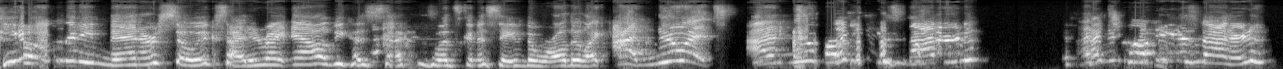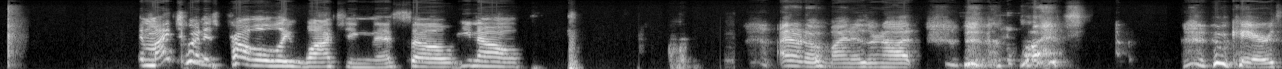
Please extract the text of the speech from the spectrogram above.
You know how many men are so excited right now because sex is what's going to save the world? They're like, I knew it. I knew has mattered. I knew has mattered. And my twin is probably watching this, so you know. I don't know if mine is or not, but who cares?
